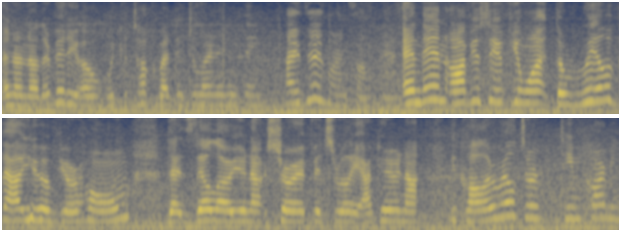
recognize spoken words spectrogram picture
and another video we could talk about. Did you learn anything? I did learn something. And then obviously if you want the real value of your home, that Zillow, you're not sure if it's really accurate or not, you call a realtor, Team Carme.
